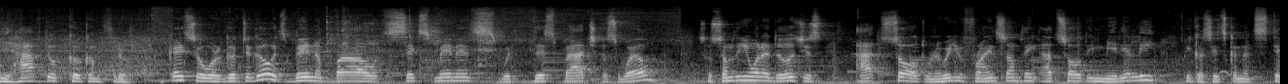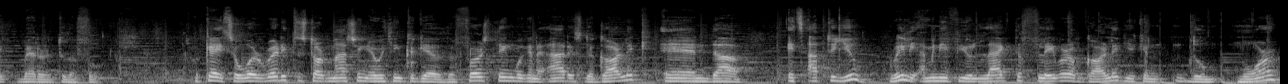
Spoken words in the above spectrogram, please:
You have to cook them through. Okay, so we're good to go. It's been about six minutes with this batch as well. So something you want to do is just add salt. Whenever you're frying something, add salt immediately because it's gonna stick better to the food. Okay, so we're ready to start mashing everything together. The first thing we're gonna add is the garlic and uh, it's up to you, really. I mean, if you like the flavor of garlic, you can do more.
